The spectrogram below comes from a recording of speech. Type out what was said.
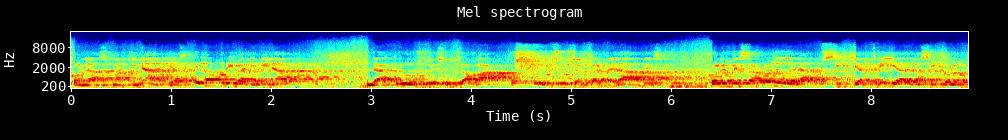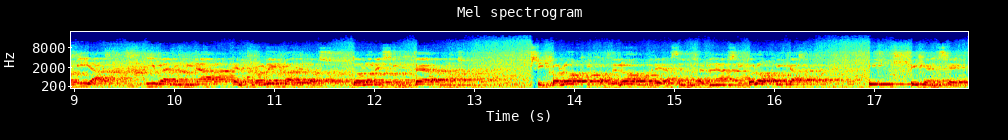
con las maquinarias, el hombre iba a eliminar la cruz de su trabajo y sus enfermedades. Con el desarrollo de la psiquiatría, de la psicología, iba a eliminar el problema de los dolores internos, psicológicos del hombre, las enfermedades psicológicas. Y fíjense,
